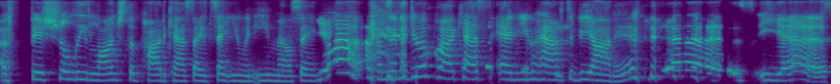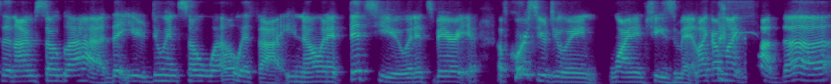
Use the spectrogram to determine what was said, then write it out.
officially launched the podcast, I had sent you an email saying, Yeah, I'm going to do a podcast and you have to be on it. yes, yes. And I'm so glad that you're doing so well with that, you know, and it fits you. And it's very, of course, you're doing wine and chisme. Like, I'm like, duh.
